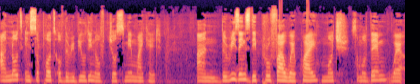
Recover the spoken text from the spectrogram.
are not in support of the rebuilding of Jos Main Market. And the reasons they profile were quite much. Some of them were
